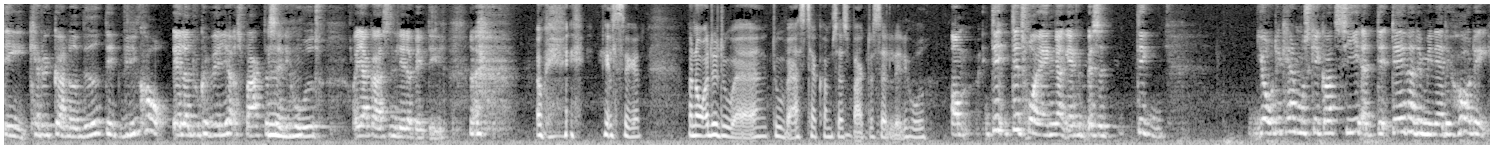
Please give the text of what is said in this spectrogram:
det kan du ikke gøre noget ved, det er et vilkår, eller du kan vælge at sparke dig mm. selv i Mhm. hovedet. Og jeg gør sådan lidt af begge dele. Okay, helt sikkert. Hvornår er det, du er, du er værst til at komme til at sparke dig selv lidt i hovedet? Om, det, det tror jeg ikke engang, jeg kan... Altså, det, jo, det kan jeg måske godt sige, at det, det er, når det er min ADHD,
